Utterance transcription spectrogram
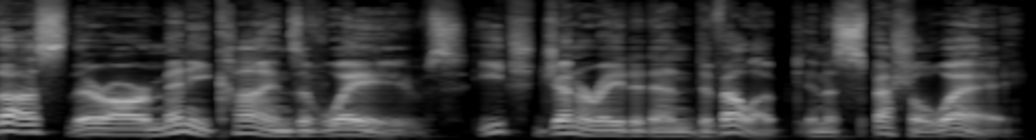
Thus, there are many kinds of waves, each generated and developed in a special way.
